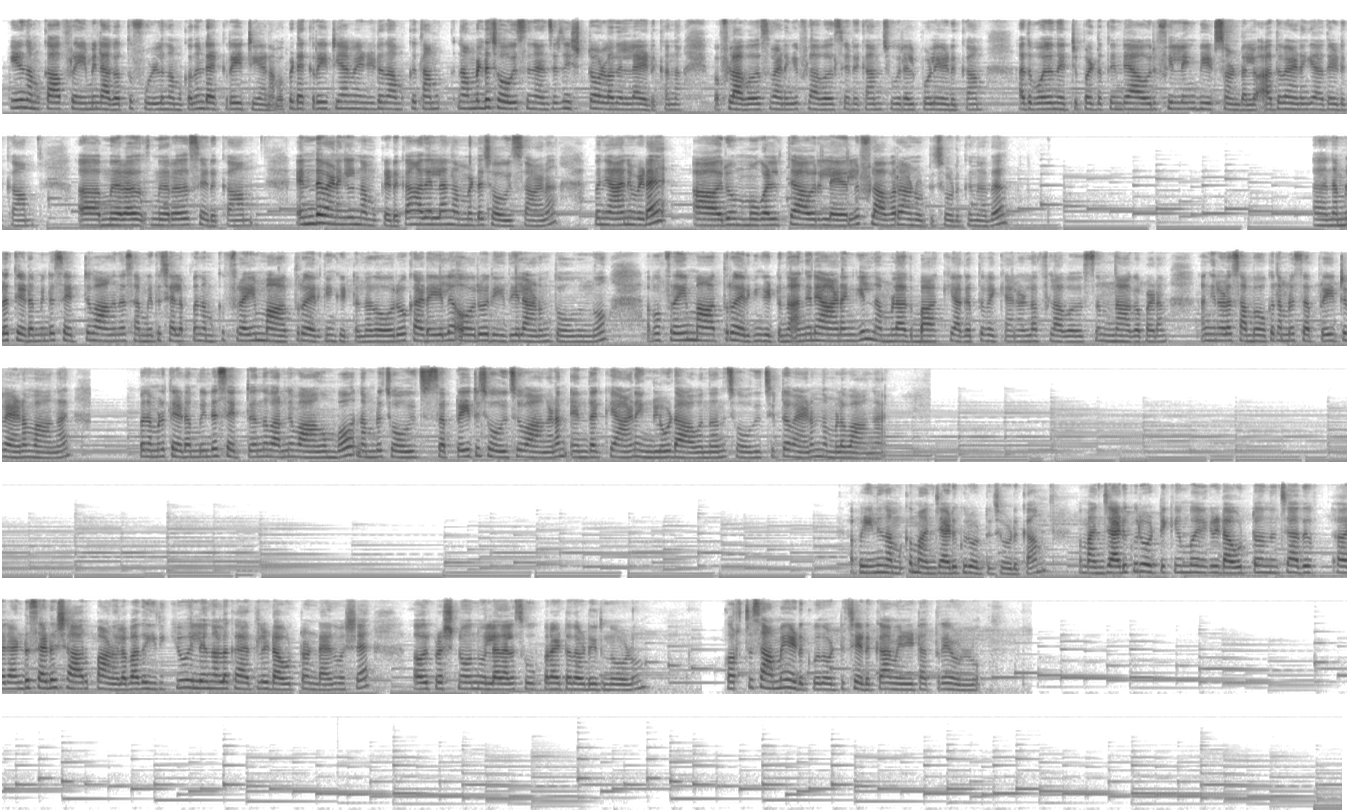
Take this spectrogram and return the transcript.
ഇനി നമുക്ക് ആ ഫ്രെയിമിനകത്ത് ഫുള്ള് നമുക്കൊന്ന് ഡെക്കറേറ്റ് ചെയ്യണം. അപ്പോൾ ഡെക്കറേറ്റ് ചെയ്യാൻ വേണ്ടിയിട്ട് നമുക്ക് നമ്മുടെ ചോയ്സിനനുസരിച്ച് ഇഷ്ടമുള്ളതെല്ലാം എടുക്കണം ഇപ്പോൾ ഫ്ലവേഴ്സ് വേണമെങ്കിൽ ഫ്ലവേഴ്സ് എടുക്കാം ചൂരൽപ്പുളി എടുക്കാം. അതുപോലെ നെറ്റിപ്പട്ടത്തിന്റെ ആ ഒരു ഫില്ലിംഗ് ബീഡ്സ് ഉണ്ടല്ലോ അത് വേണമെങ്കിൽ അതെടുക്കാം മിറേഴ്സ് മിറേഴ്സ് എടുക്കാം. എന്ത് വേണമെങ്കിലും നമുക്ക് എടുക്കാം. അതെല്ലാം നമ്മുടെ ചോയ്സാണ് അപ്പോൾ ഞാനിവിടെ ആ ഒരു മുകളിലത്തെ ആ ഒരു ലെയറിൽ ഫ്ലവറാണ് ഒട്ടിച്ചു കൊടുക്കുന്നത്. നമ്മൾ തിടമ്പിന്റെ സെറ്റ് വാങ്ങുന്ന സമയത്ത് ചിലപ്പോൾ നമുക്ക് ഫ്രെയിം മാത്രമായിരിക്കും കിട്ടുന്നത്. ഓരോ കടയിൽ ഓരോ രീതിയിലാണെന്ന് തോന്നുന്നു. അപ്പോൾ ഫ്രെയിം മാത്രമായിരിക്കും കിട്ടുന്നത്. അങ്ങനെയാണെങ്കിൽ നമ്മൾ അത് ബാക്കി അകത്ത് വെക്കാനുള്ള ഫ്ലവേഴ്സും നാഗപടം അങ്ങനെയുള്ള സംഭവമൊക്കെ നമ്മൾ സെപ്പറേറ്റ് വേണം വാങ്ങാൻ. അപ്പോൾ നമ്മൾ തിടമ്പിന്റെ സെറ്റ് എന്ന് പറഞ്ഞ് വാങ്ങുമ്പോൾ നമ്മൾ ചോദിച്ച് സെപ്പറേറ്റ് ചോദിച്ച് വാങ്ങണം. എന്തൊക്കെയാണ് ഇൻക്ലൂഡ് ആവുന്നതെന്ന് ചോദിച്ചിട്ട് വേണം നമ്മൾ വാങ്ങാൻ. അപ്പോൾ ഇനി നമുക്ക് മഞ്ചാടിക്കുരു ഒട്ടിച്ചു കൊടുക്കാം. അപ്പോൾ മഞ്ചാടിക്കുരു ഒട്ടിക്കുമ്പോൾ എനിക്ക് ഡൗട്ട് എന്ന് വെച്ചാൽ അത് രണ്ട് സൈഡും ഷാർപ്പാണല്ലോ അപ്പോൾ അത് ഇരിക്കുമോ ഇല്ല എന്നുള്ള കാര്യത്തിൽ ഡൗട്ട് ഉണ്ടായിരുന്നു. പക്ഷേ ഒരു പ്രശ്നമൊന്നുമില്ല. നല്ല സൂപ്പറായിട്ട് അതവിടെ ഇരുന്നോളും. കുറച്ച് സമയം എടുക്കും ഇത് ഒട്ടിച്ചെടുക്കാൻ വേണ്ടിയിട്ട് അത്രയേ ഉള്ളൂ.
